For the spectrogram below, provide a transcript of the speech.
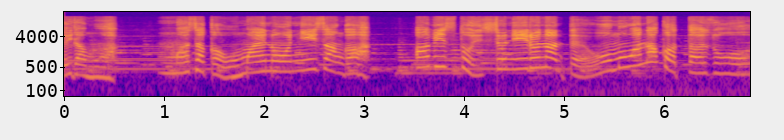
オイラもまさかお前のお兄さんがアビスと一緒にいるなんて思わなかったぞ。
